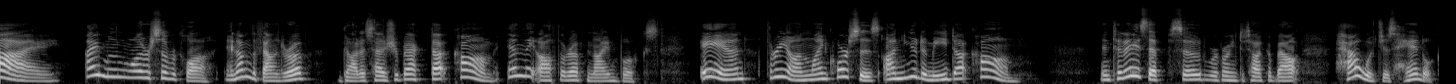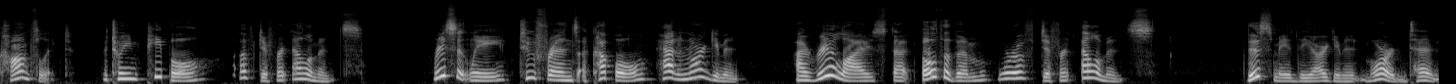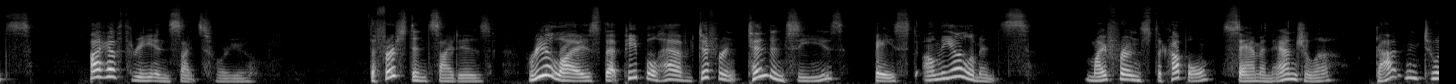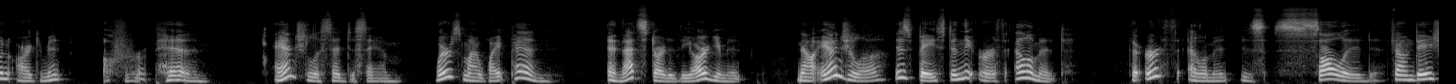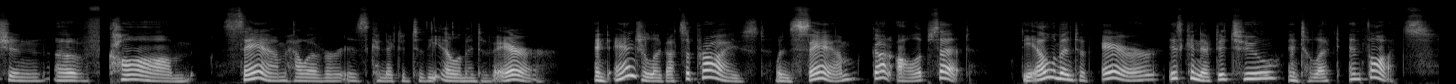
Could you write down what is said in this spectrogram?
Hi, I'm Moonwater Silverclaw, and I'm the founder of GoddessHasYourBack.com and the author of nine books and three online courses on Udemy.com. In today's episode, we're going to talk about how witches handle conflict between people of different elements. Recently, two friends, a couple, had an argument. I realized that both of them were of different elements. This made the argument more intense. I have three insights for you. The first insight is realize that people have different tendencies based on the elements. My friends, the couple, Sam and Angela, got into an argument over a pen. Angela said to Sam, Where's my white pen? And that started the argument. Now, Angela is based in the earth element. The earth element is solid, foundation of calm, Sam, however, is connected to the element of air. And Angela got surprised when Sam got all upset. The element of air is connected to intellect and thoughts.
